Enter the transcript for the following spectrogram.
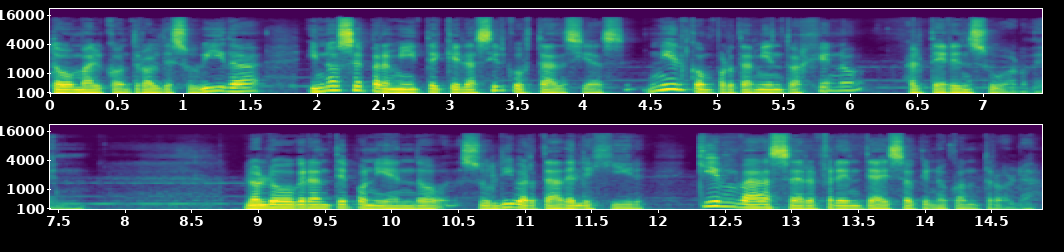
Toma el control de su vida y no se permite que las circunstancias ni el comportamiento ajeno alteren su orden. Lo logra anteponiendo su libertad de elegir quién va a hacer frente a eso que no controla.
